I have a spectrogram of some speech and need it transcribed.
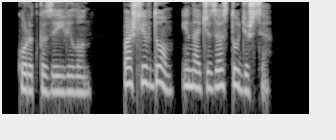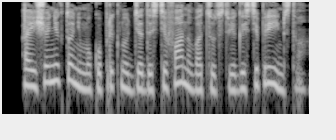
— коротко заявил он. «Пошли в дом, иначе застудишься». А еще никто не мог упрекнуть деда Стефана в отсутствии гостеприимства.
